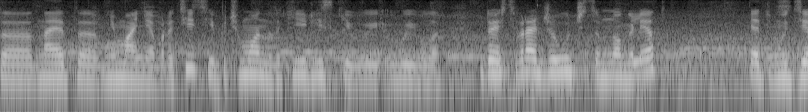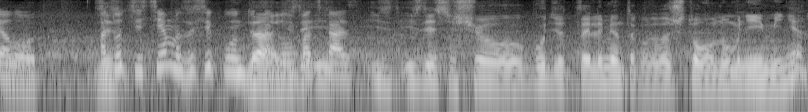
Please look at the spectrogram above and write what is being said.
э, на это внимание обратить и почему она такие риски вы- выявила? То есть врач же учится много лет этому делу. Вот. А Здесь- тут система за секунду Да, как бы подсказывает. и- и- и здесь еще будет элемент такой, что он умнее меня.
